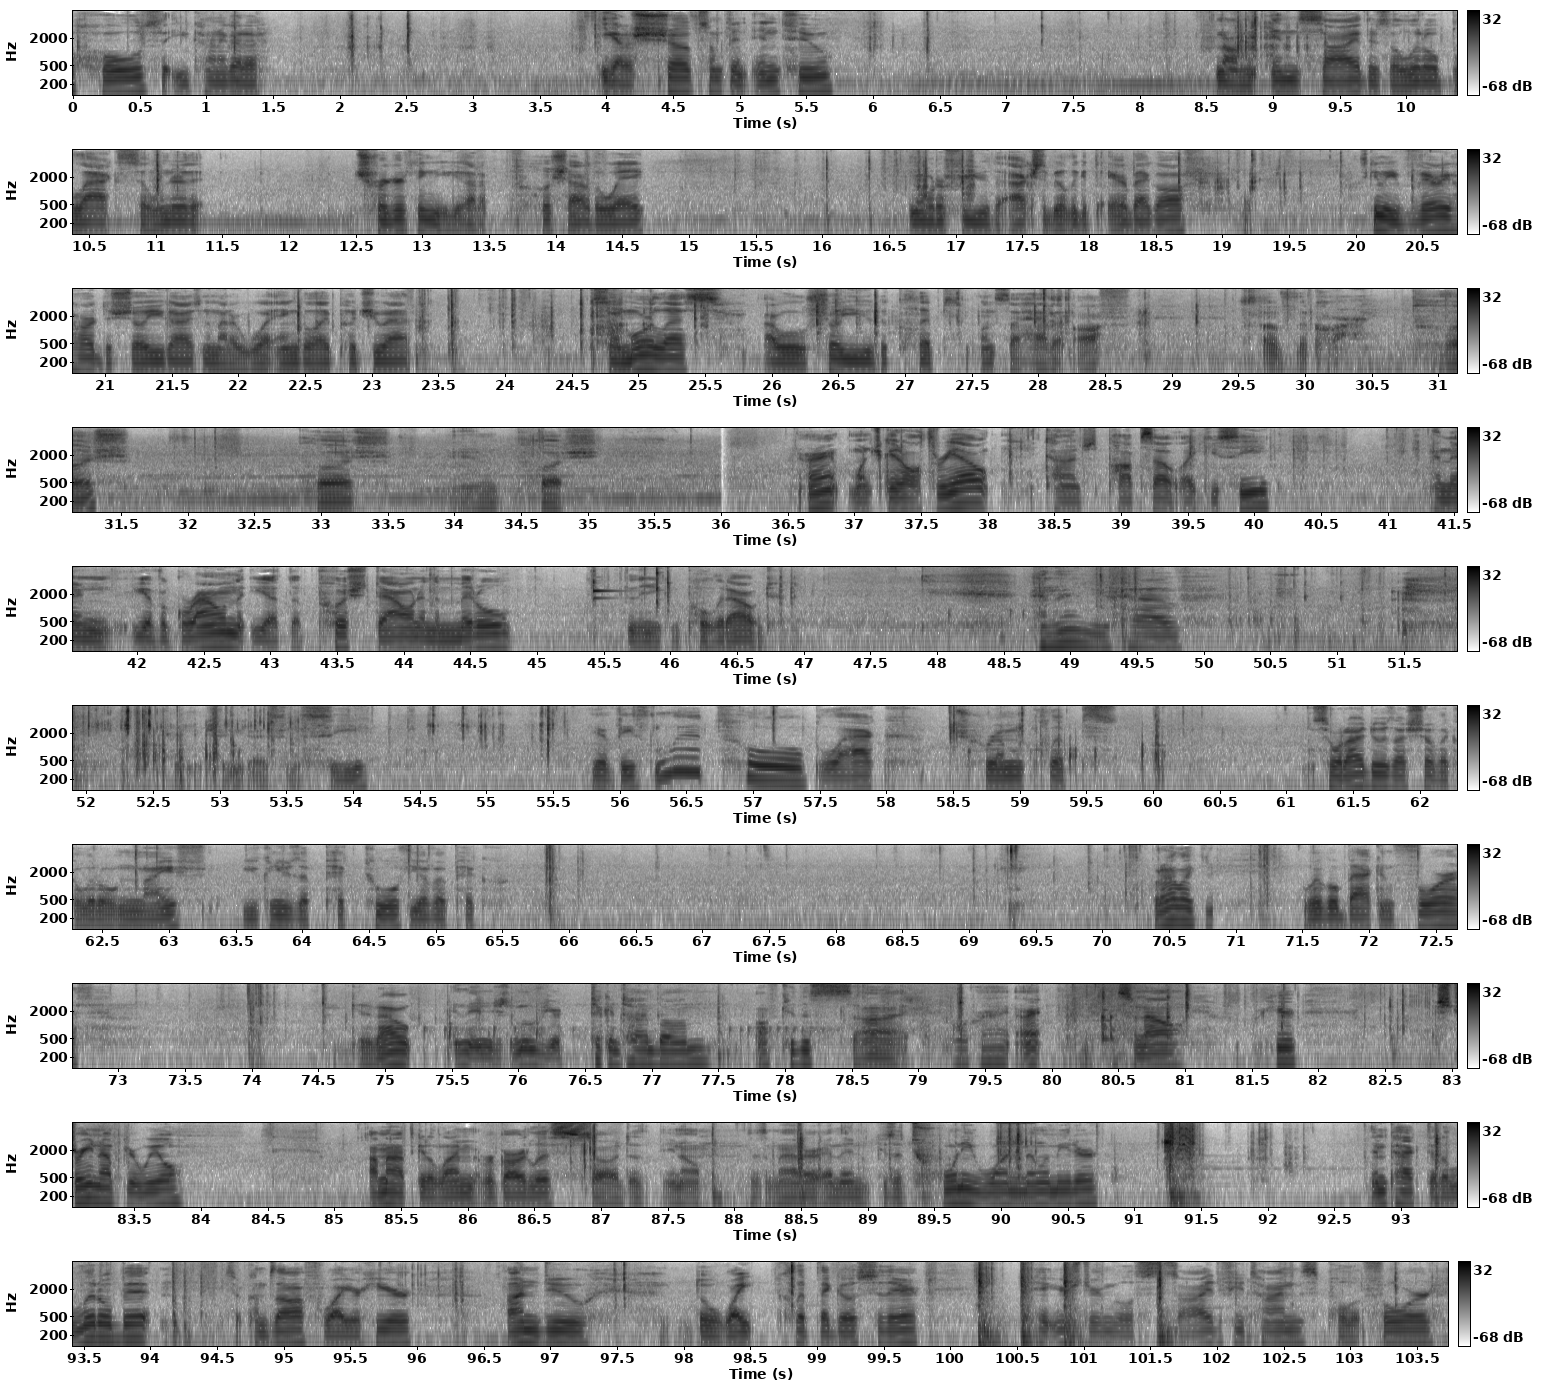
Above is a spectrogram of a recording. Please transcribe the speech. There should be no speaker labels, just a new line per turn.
holes that you kind of gotta you gotta shove something into. And on the inside there's a little black cylinder that trigger thing you gotta push out of the way in order for you to actually be able to get the airbag off. It's gonna be very hard to show you guys no matter what angle I put you at. So more or less I will show you the clips once I have it off of the car. Push, push, and push. Alright, once you get all three out, it kind of just pops out like you see. And then you have a ground that you have to push down in the middle, and then you can pull it out. And then you have, make sure you guys can see, you have these little black trim clips. So what I do is I shove like a little knife. You can use a pick tool if you have a pick. What I like to wiggle back and forth, get it out, and then just move your ticking time bomb off to the side. All right, all right. So now here, straighten up your wheel. I'm gonna have to get alignment regardless, so it does, you know, doesn't matter. And then use a 21 millimeter. Impact it a little bit so it comes off while you're here. Undo the white clip that goes to there. Hit your steering wheel aside a few times, pull it forward,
